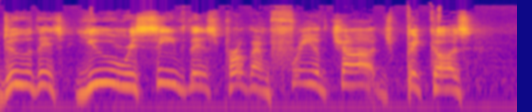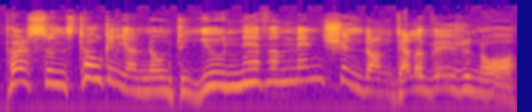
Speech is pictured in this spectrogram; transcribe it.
do this. You receive this program free of charge because persons totally unknown to you, never mentioned on television or.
